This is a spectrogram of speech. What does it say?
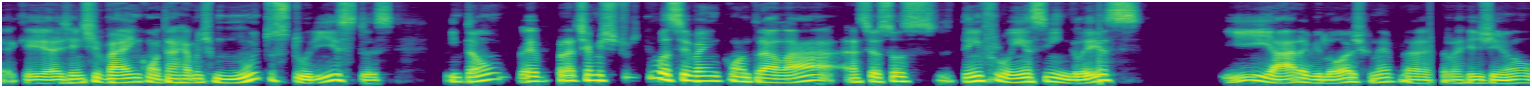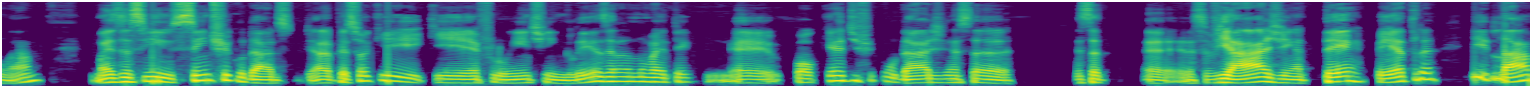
é, que a gente vai encontrar realmente muitos turistas, então, é praticamente tudo que você vai encontrar lá, as pessoas têm influência em inglês e árabe, lógico, né, pra, pela região lá mas assim, sem dificuldades. A pessoa que, que é fluente em inglês, ela não vai ter é, qualquer dificuldade nessa, nessa, é, nessa viagem até Petra, e lá,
